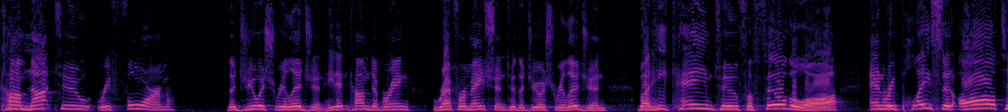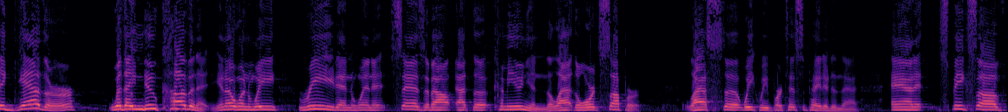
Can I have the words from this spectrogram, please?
come not to reform the Jewish religion. He didn't come to bring reformation to the Jewish religion, but he came to fulfill the law and replace it all together with a new covenant. You know, when we read and when it says about at the communion, the, Lord's Supper, last uh, week we participated in that. And it speaks of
